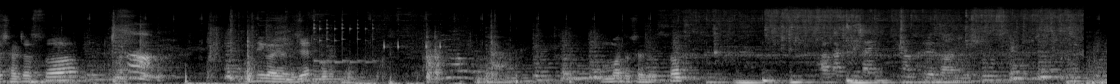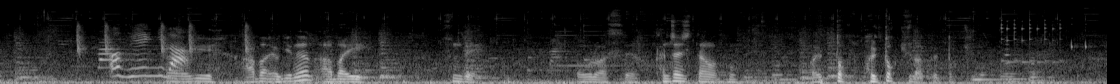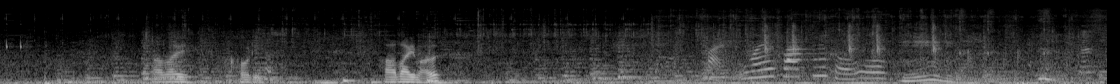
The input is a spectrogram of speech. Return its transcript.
아빠야 잘 잤어? 어. 어디 가요 이제? 엄마도 잘 잤어? 어 비행기다. 여기 아바 여기는 아바이 순대 먹으러 왔어요. 단찬 식당 왔고 벌떡 벌떡주다 벌떡주. 아바이 거리 아바이 마을. 음.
